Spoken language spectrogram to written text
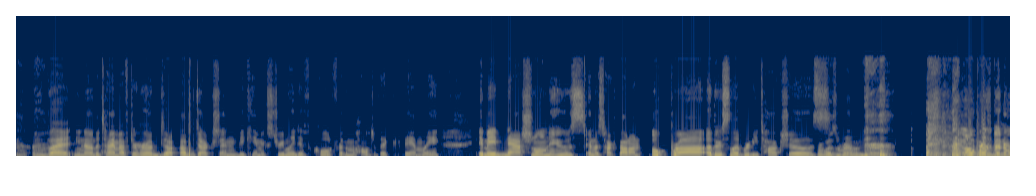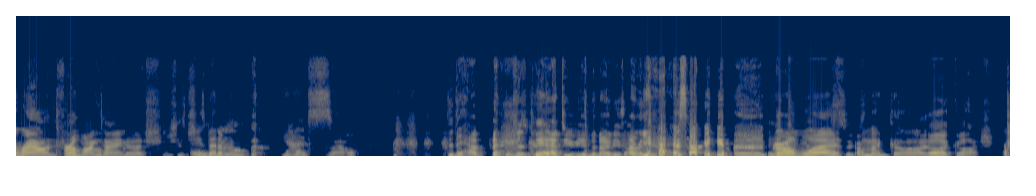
But, you know, the time after her abdu- abduction became extremely difficult for the Mihaljevic family. It made national news and was talked about on Oprah, other celebrity talk shows. Oprah was around. Oprah's been around for a long oh time. my gosh, she's She's been a- now? Yes. Wow. Did they have just they had TV in the nineties? I'm really Yes, are you? Girl, what? like, oh my god. Oh gosh.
